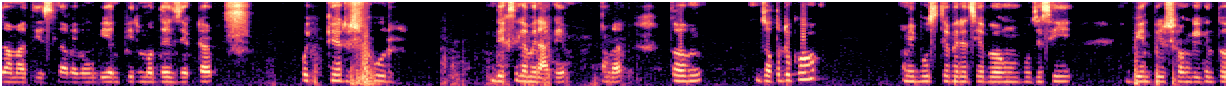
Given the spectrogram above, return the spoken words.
জামায়াতে ইসলাম এবং বিএনপির মধ্যে যে একটা ঐক্যের সুর দেখছিলাম এর আগে আমরা। তো যতটুকু আমি বুঝতে পেরেছি এবং বুঝেছি, বিএনপির সঙ্গে কিন্তু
